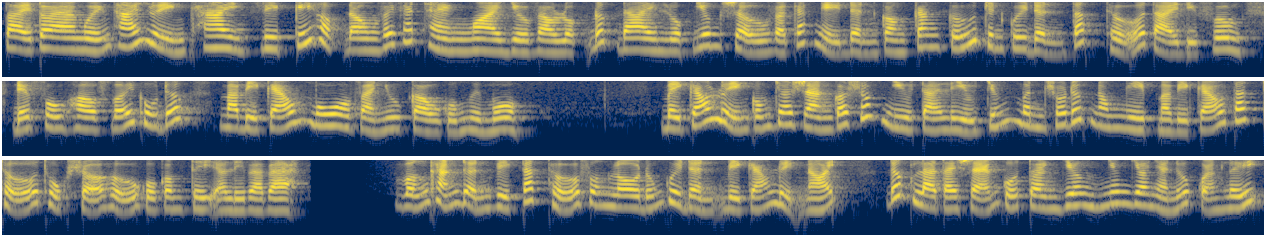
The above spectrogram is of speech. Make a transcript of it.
Tại tòa, Nguyễn Thái Luyện khai việc ký hợp đồng với khách hàng ngoài dựa vào luật đất đai, luật dân sự và các nghị định còn căn cứ trên quy định tách thửa tại địa phương để phù hợp với khu đất mà bị cáo mua và nhu cầu của người mua. Bị cáo Luyện cũng cho rằng có rất nhiều tài liệu chứng minh số đất nông nghiệp mà bị cáo tách thửa thuộc sở hữu của công ty Alibaba. Vẫn khẳng định việc tách thửa phân lô đúng quy định, bị cáo Luyện nói, đất là tài sản của toàn dân nhưng do nhà nước quản lý.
